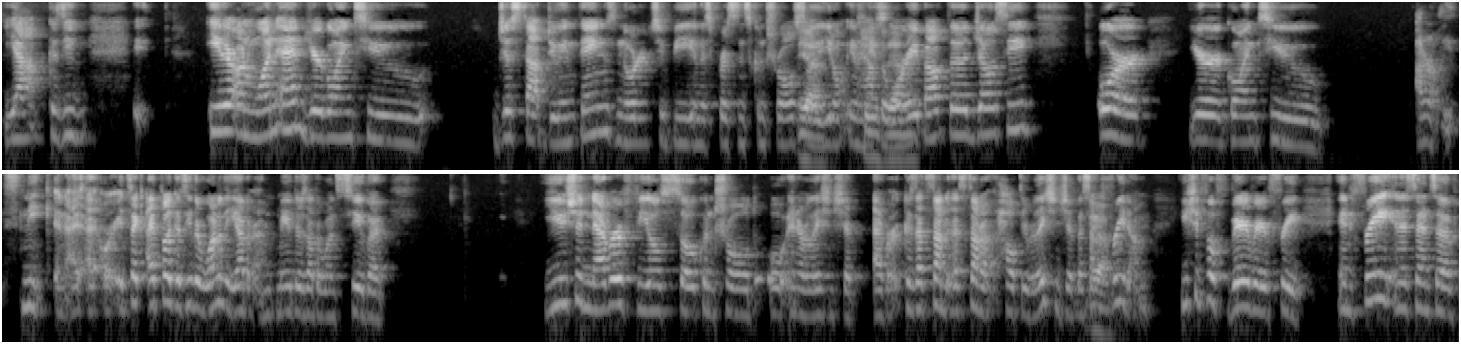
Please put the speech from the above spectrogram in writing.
Yeah, because you either on one end you're going to just stop doing things in order to be in this person's control, so Yeah, you don't even have to them. worry about the jealousy, or you're going to I don't know sneak and I, I or it's like I feel like it's either one or the other. Maybe there's other ones too, but you should never feel so controlled or in a relationship ever because that's not that's not a healthy relationship. That's not Yeah. freedom. You should feel very very free and free in the sense of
